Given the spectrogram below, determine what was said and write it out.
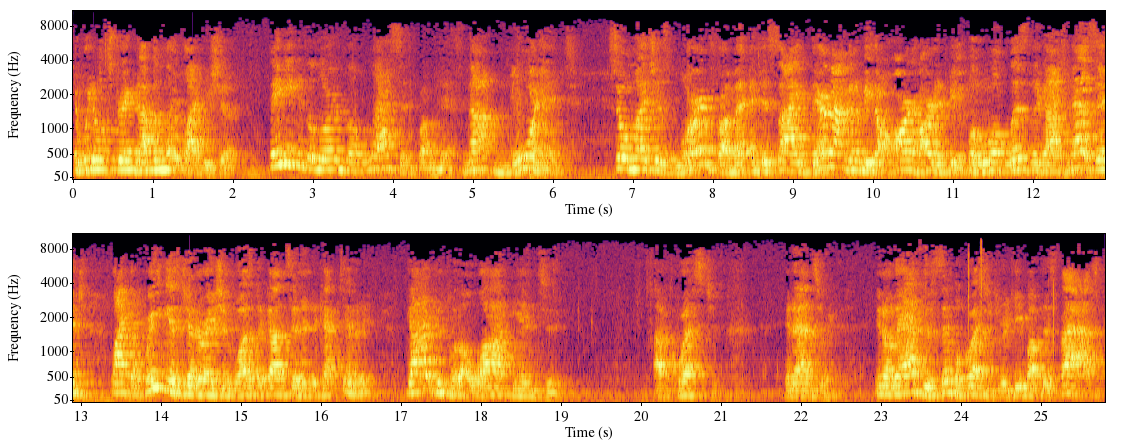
if we don't straighten up and live like we should. They needed to learn the lesson from this, not mourn it so much as learn from it and decide they're not going to be the hard-hearted people who won't listen to God's message like the previous generation was that God sent into captivity. God can put a lot into a question in answering it. You know, they ask this simple question, we keep up this fast?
